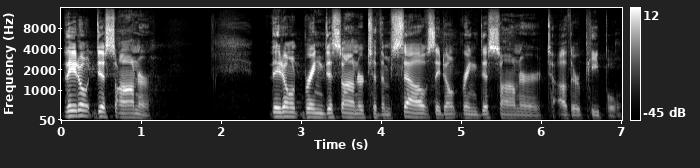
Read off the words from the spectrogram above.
They don't dishonor. They don't bring dishonor to themselves. They don't bring dishonor to other people.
